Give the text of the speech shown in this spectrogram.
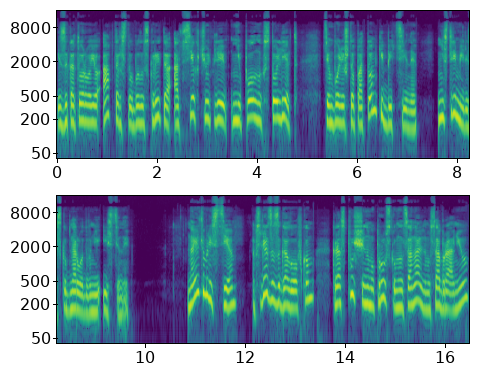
из-за которого ее авторство было скрыто от всех чуть ли не полных сто лет, тем более что потомки Беттины не стремились к обнародованию истины. На этом листе, вслед за заголовком – к распущенному прусскому национальному собранию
